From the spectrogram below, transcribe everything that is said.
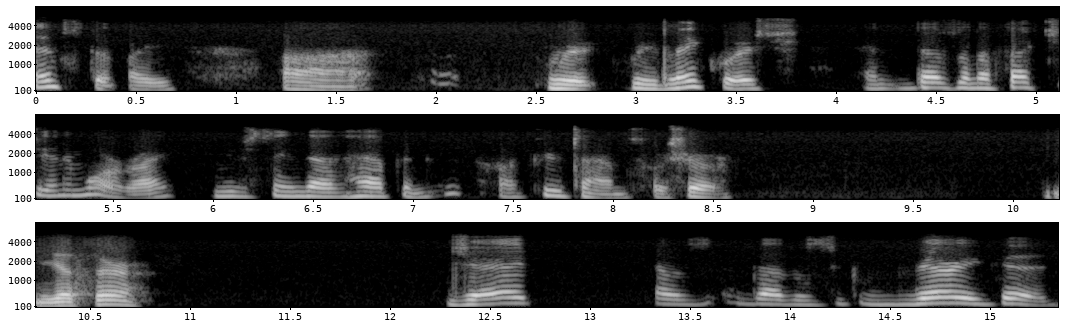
instantly uh, re- relinquish and doesn't affect you anymore, right? You've seen that happen a few times for sure. Yes, sir. Jared, that was that was very good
